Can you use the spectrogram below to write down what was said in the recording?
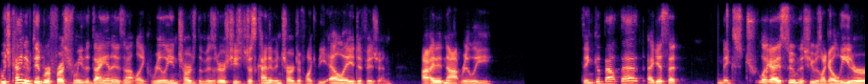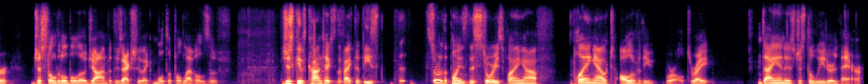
which kind of did refresh for me that Diana is not like really in charge of the visitors. She's just kind of in charge of like the LA division. I did not really think about that. I guess that makes tr- like I assume that she was like a leader just a little below John, but there's actually like multiple levels of. Just gives context to the fact that these the, sort of the point is this story is playing off playing out all over the world, right? Diana is just the leader there.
